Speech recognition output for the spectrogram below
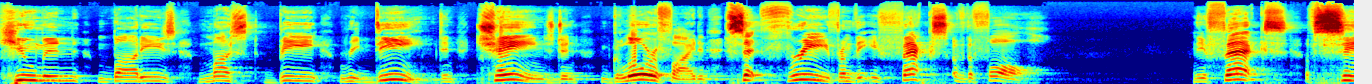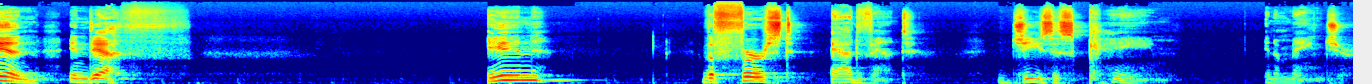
human bodies must be redeemed and changed and glorified and set free from the effects of the fall, the effects of sin and death. In the first advent, Jesus came in a manger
